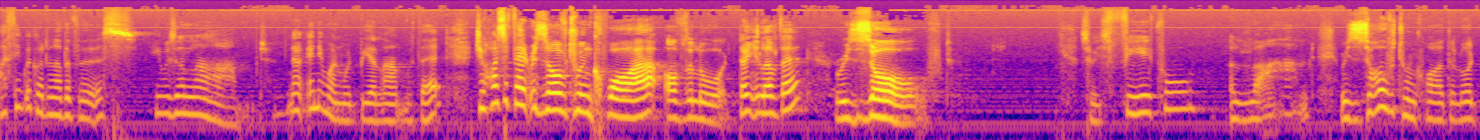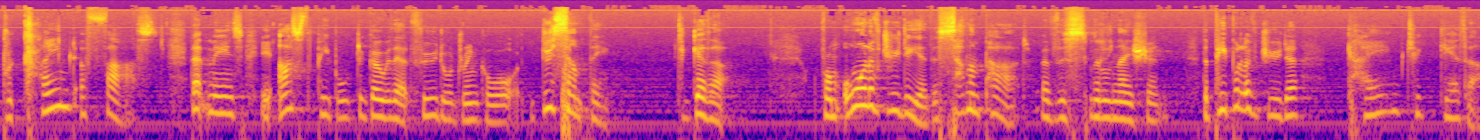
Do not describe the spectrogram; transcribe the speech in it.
I think we've got another verse. He was alarmed. Now, anyone would be alarmed with that. Jehoshaphat resolved to inquire of the Lord. Don't you love that? Resolved. So he's fearful, alarmed, resolved to inquire of the Lord, proclaimed a fast. That means he asked the people to go without food or drink or do something together. From all of Judea, the southern part of this little nation, the people of Judah came together.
